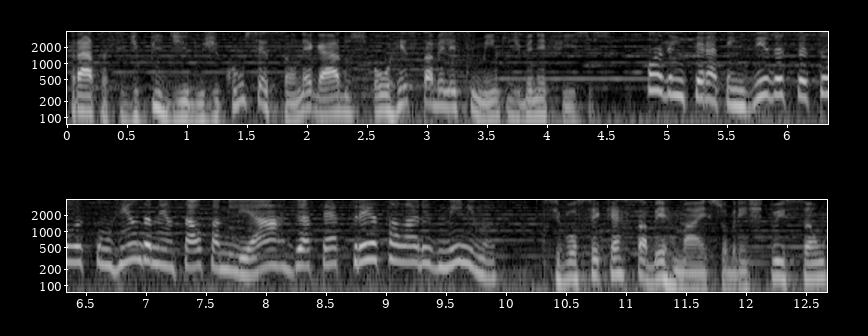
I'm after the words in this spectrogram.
Trata-se de pedidos de concessão negados ou restabelecimento de benefícios podem ser atendidas pessoas com renda mensal familiar de até três salários mínimos. Se você quer saber mais sobre a instituição,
